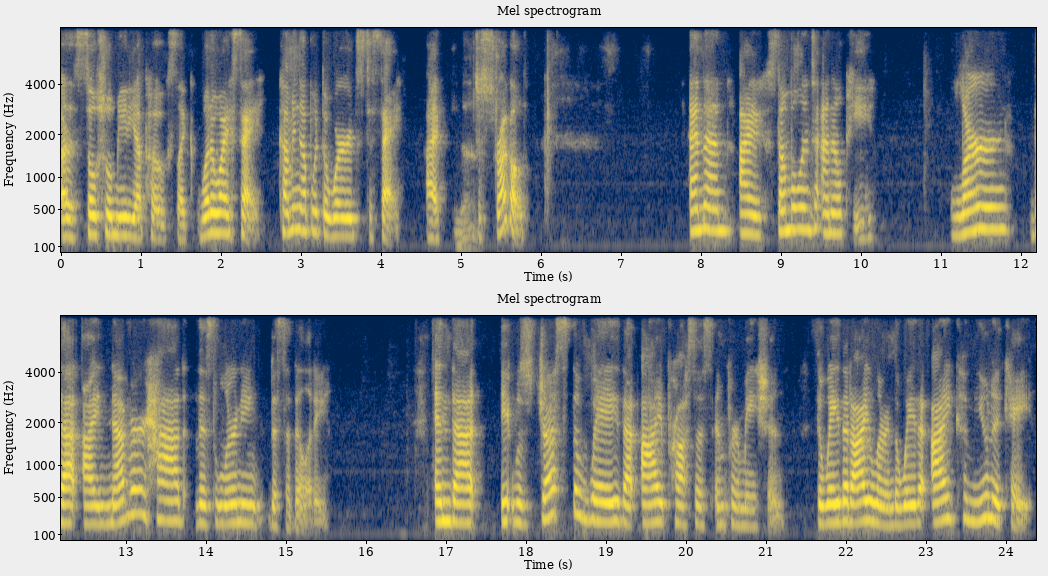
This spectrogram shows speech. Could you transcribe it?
a social media post. Like, what do I say? coming up with the words to say. I yeah. just struggled. And then I stumble into NLP, learn that I never had this learning disability, and that it was just the way that I process information, the way that I learn, the way that I communicate.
